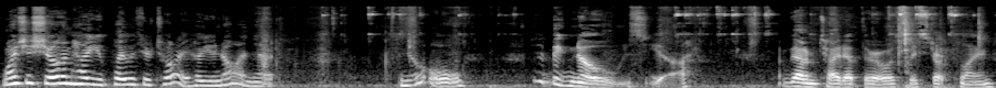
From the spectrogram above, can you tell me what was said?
Why don't you show them how you play with your toy, how you know on that? No, a big nose, yeah. I've got them tied up there else they start playing.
